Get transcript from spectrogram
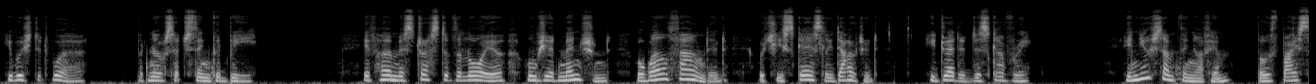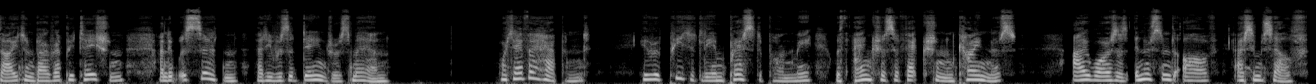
He wished it were, but no such thing could be. If her mistrust of the lawyer whom she had mentioned were well founded, which he scarcely doubted, he dreaded discovery. He knew something of him, both by sight and by reputation, and it was certain that he was a dangerous man. Whatever happened, he repeatedly impressed upon me with anxious affection and kindness I was as innocent of as himself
